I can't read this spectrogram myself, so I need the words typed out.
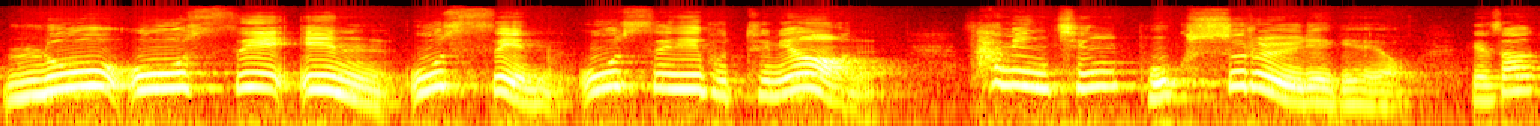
루우시인, 우신, 우신이 붙으면 3인칭 복수를 얘기해요. 그래서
